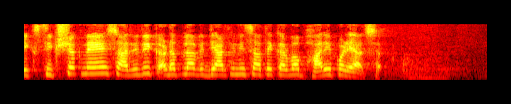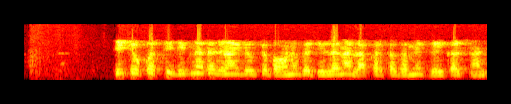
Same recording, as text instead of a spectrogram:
એક શિક્ષકને શારીરિક અડપલા વિદ્યાર્થીની સાથે કરવા ભારે પડ્યા છે. એ ચોક્કસથી જિજ્ઞાસા જણાવી દઉં કે ભાવનગર જિલ્લાના લાખરકા ગામે ગઈકાલ સાંજ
